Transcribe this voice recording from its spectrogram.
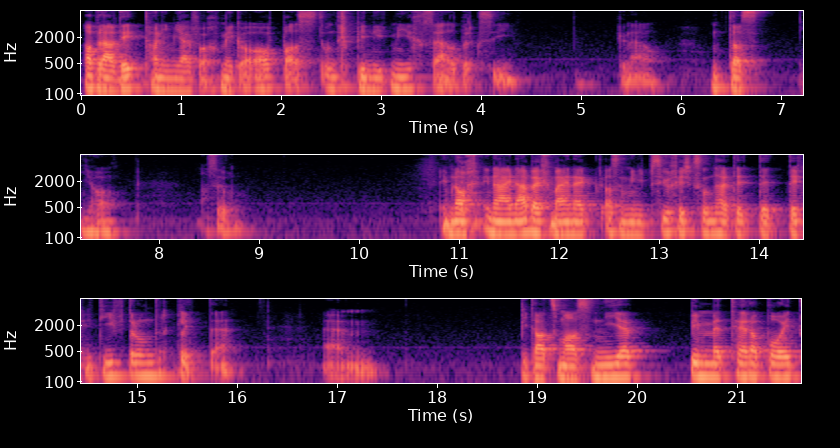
aber auch dort habe ich mich einfach mega angepasst und ich bin nicht mich selber gewesen. Genau. Und das, ja, also im Nachhinein eben, ich meine, also meine psychische Gesundheit hat, hat definitiv darunter gelitten. Ähm, ich war damals nie bei einem Therapeut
